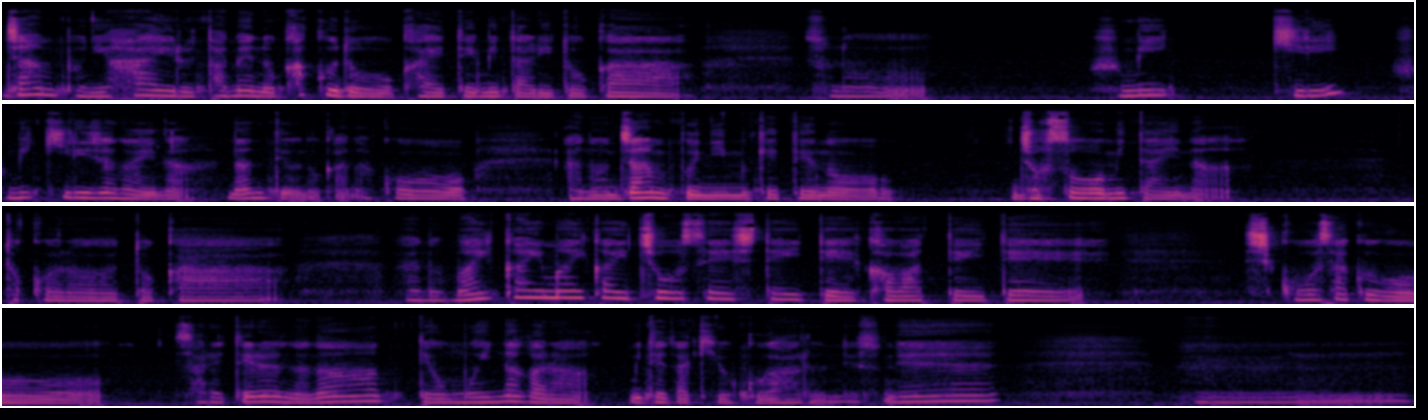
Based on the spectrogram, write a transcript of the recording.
ジャンプに入るための角度を変えてみたりとかその踏み切り踏切じゃないな。何ていうのかな。こうあのジャンプに向けての助走みたいな。ところとかあの毎回毎回調整していて変わっていて試行錯誤されてるんだなって思いながら見てた記憶があるんですね。うーん。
